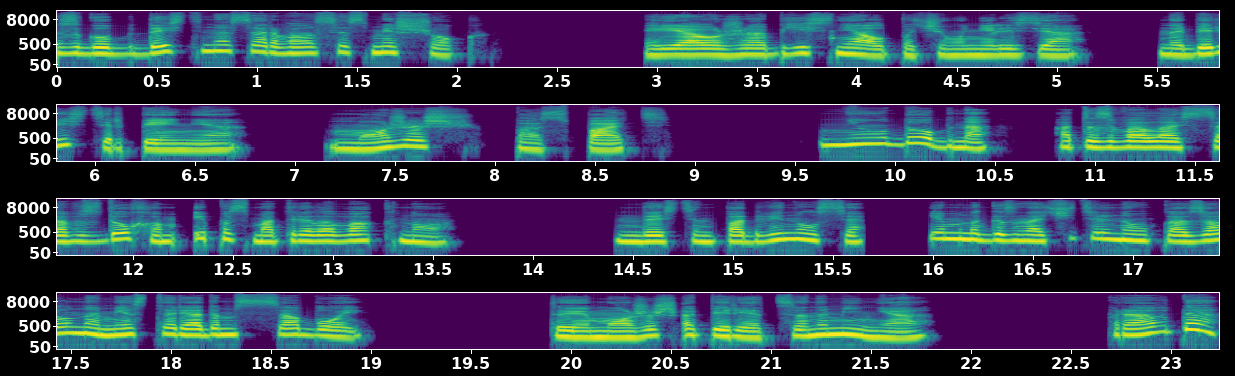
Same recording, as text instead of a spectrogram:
С губ Дестина сорвался смешок. «Я уже объяснял, почему нельзя. Наберись терпения. Можешь поспать». «Неудобно», — отозвалась со вздохом и посмотрела в окно. Дестин подвинулся и многозначительно указал на место рядом с собой. «Ты можешь опереться на меня». «Правда?»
